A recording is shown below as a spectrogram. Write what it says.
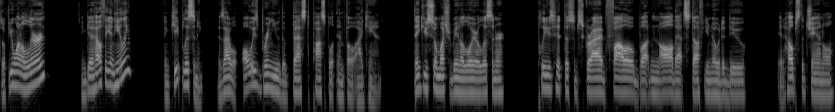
So if you want to learn and get healthy and healing, then keep listening, as I will always bring you the best possible info I can. Thank you so much for being a loyal listener. Please hit the subscribe, follow button, all that stuff you know to do. It helps the channel.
